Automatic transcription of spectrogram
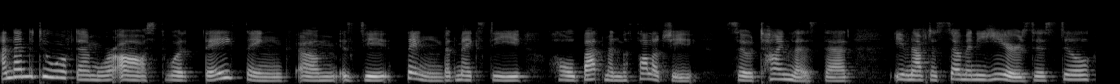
And then the two of them were asked what they think um, is the thing that makes the whole Batman mythology so timeless that even after so many years, there's still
